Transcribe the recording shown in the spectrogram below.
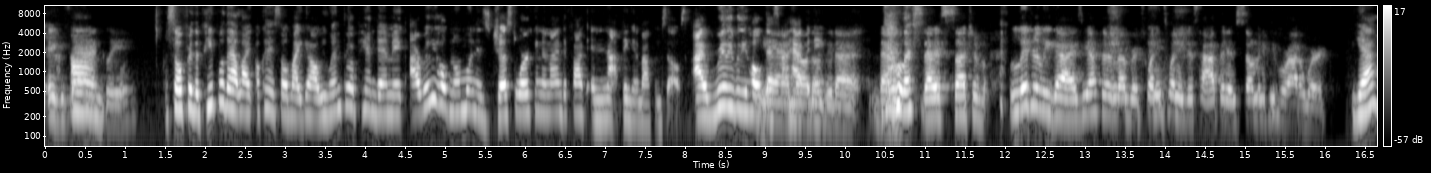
Exactly. Um, so for the people that like okay so like y'all we went through a pandemic. I really hope no one is just working a nine to five and not thinking about themselves. I really really hope yeah, that's not no, happening don't do that. That is, that is such a literally guys you have to remember 2020 just happened and so many people were out of work. Yeah.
